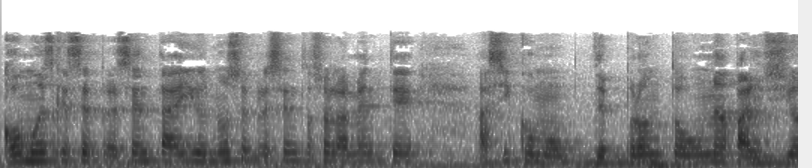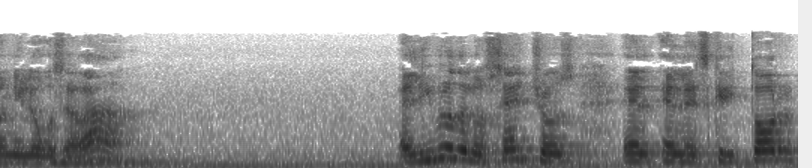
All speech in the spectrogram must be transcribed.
¿Cómo es que se presenta a ellos? No se presenta solamente así como de pronto una aparición y luego se va. El libro de los Hechos, el, el, escritor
